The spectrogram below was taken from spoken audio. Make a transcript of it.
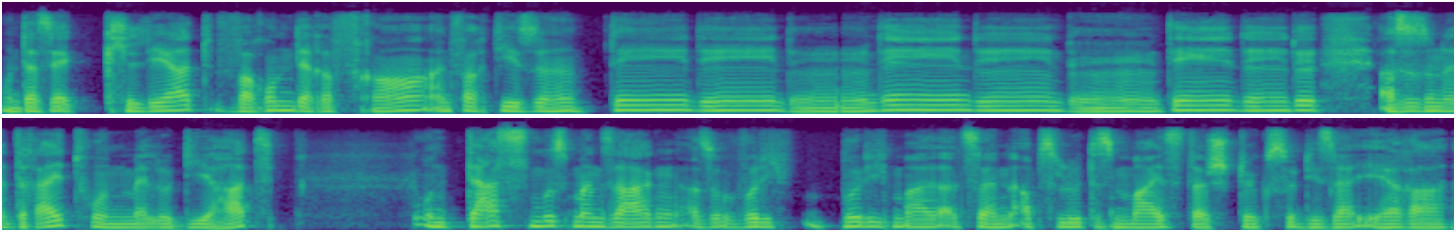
Und das erklärt, warum der Refrain einfach diese also so eine Dreitonmelodie hat. Und das muss man sagen, also würde ich, würde ich mal als sein absolutes Meisterstück so dieser Ära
